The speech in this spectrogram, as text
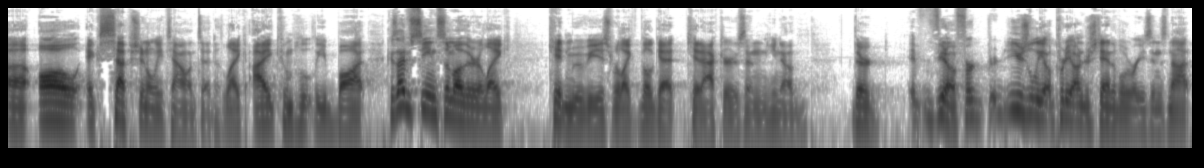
uh, all exceptionally talented. Like I completely bought because I've seen some other like kid movies where like they'll get kid actors and you know they're you know for usually pretty understandable reasons not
